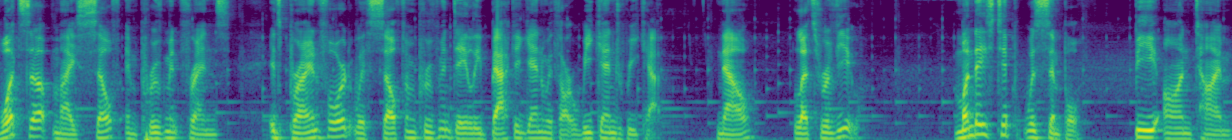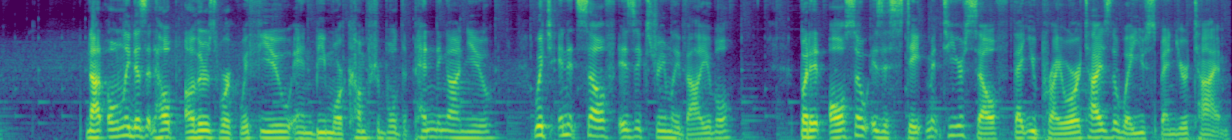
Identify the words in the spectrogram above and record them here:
What's up, my self improvement friends? It's Brian Ford with Self Improvement Daily back again with our weekend recap. Now, let's review. Monday's tip was simple be on time. Not only does it help others work with you and be more comfortable depending on you, which in itself is extremely valuable, but it also is a statement to yourself that you prioritize the way you spend your time,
